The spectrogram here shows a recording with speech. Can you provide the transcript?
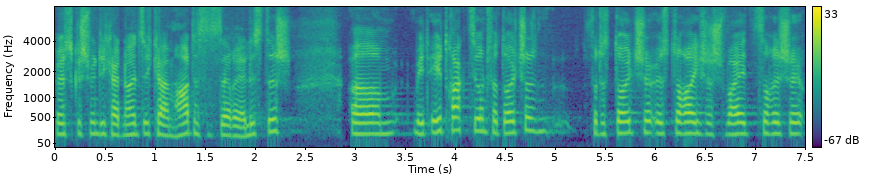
Höchstgeschwindigkeit 90 km/h, das ist sehr realistisch. Ähm, mit E-Traktion für, für das deutsche, österreichische, schweizerische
